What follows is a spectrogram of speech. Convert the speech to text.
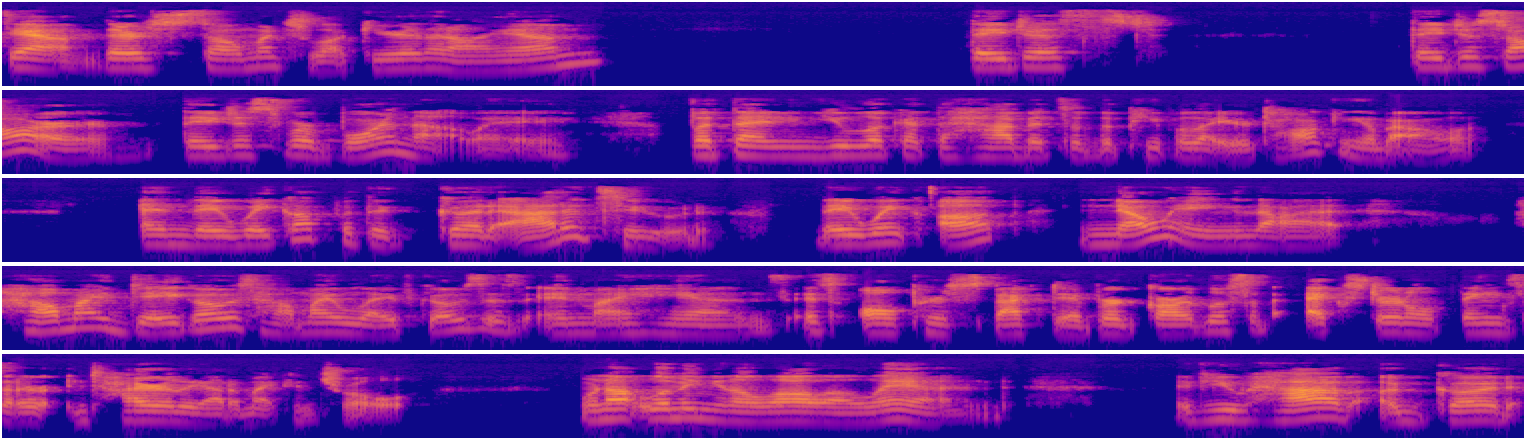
"Damn, they're so much luckier than I am." They just they just are. They just were born that way. But then you look at the habits of the people that you're talking about and they wake up with a good attitude they wake up knowing that how my day goes, how my life goes is in my hands. It's all perspective, regardless of external things that are entirely out of my control. We're not living in a la la land. If you have a good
